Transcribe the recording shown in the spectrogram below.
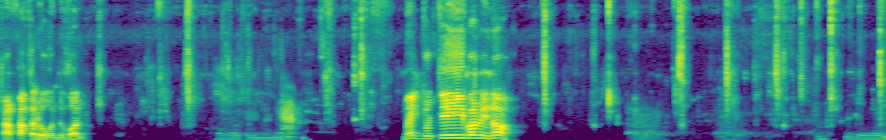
ครับปักกระโดดทุกคนโอ้โหเป็นมันง่ายแม่งจุจีพังนี่เนาะคือเดิน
